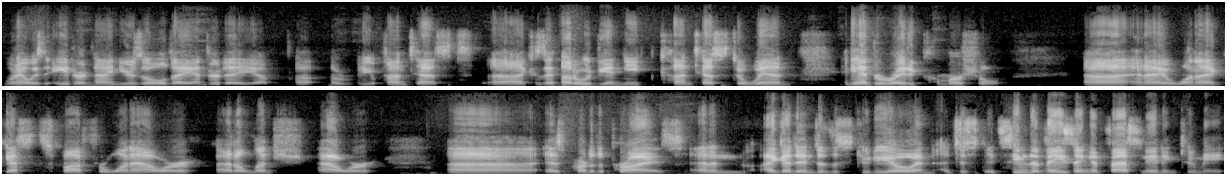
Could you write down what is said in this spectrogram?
when I was eight or nine years old, I entered a, a, a radio contest because uh, I thought it would be a neat contest to win. And you had to write a commercial. Uh, and I won a guest spot for one hour at a lunch hour uh, as part of the prize. And I got into the studio, and just it seemed amazing and fascinating to me.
